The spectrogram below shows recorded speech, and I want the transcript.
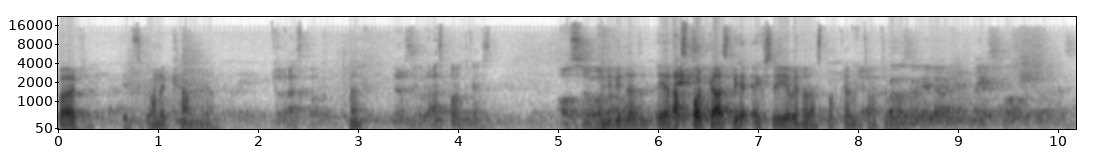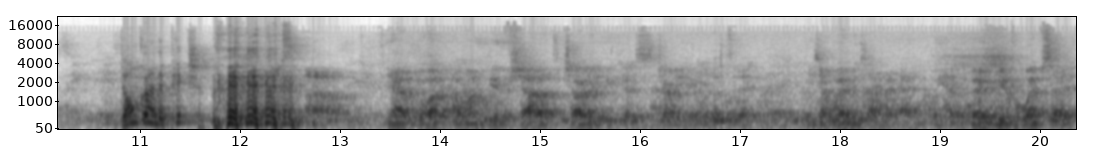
but it's gonna come. Yeah. the last podcast. Huh? That's the last podcast. Also, Did uh, we last, yeah, last podcast we had, actually yeah, in the last podcast we talked about. Don't go in the picture. Um, yeah, we want, I want to give a shout out to Charlie because Charlie here with us today. He's our web designer, and we have a very beautiful website.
